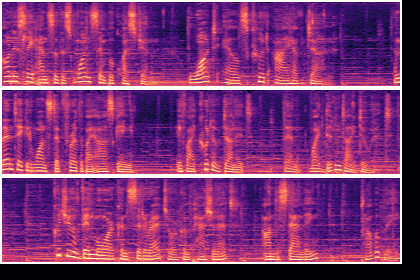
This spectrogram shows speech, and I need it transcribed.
honestly answer this one simple question What else could I have done? And then take it one step further by asking If I could have done it, then why didn't I do it? Could you have been more considerate or compassionate, understanding? Probably.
